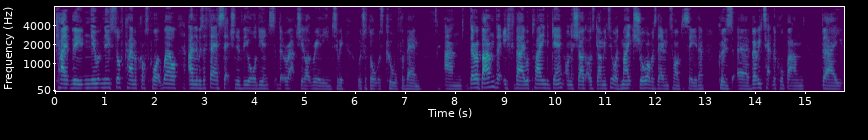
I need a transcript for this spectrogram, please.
came, the new new stuff came across quite well, and there was a fair section of the audience that were actually like really into it, which I thought was cool for them. And they're a band that if they were playing again on the show that I was going to, I'd make sure I was there in time to see them because uh, very technical band. They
